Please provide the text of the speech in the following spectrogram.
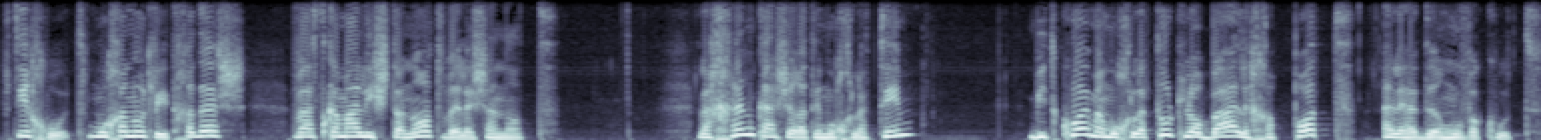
פתיחות, מוכנות להתחדש והסכמה להשתנות ולשנות. לכן כאשר אתם מוחלטים, בדקו אם המוחלטות לא באה לחפות על היעדר מובהקות.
